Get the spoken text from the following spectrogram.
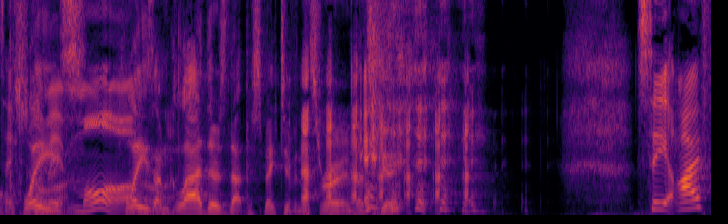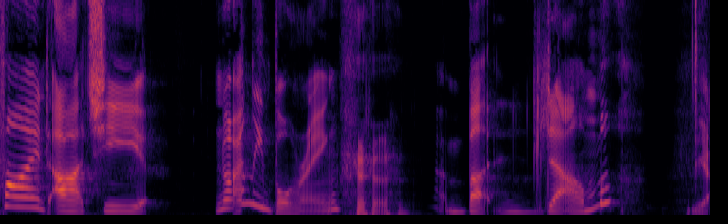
conversation a please. bit more. Please, I'm glad there's that perspective in this room. That's good. See, I find Archie not only boring, but dumb. Yeah.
